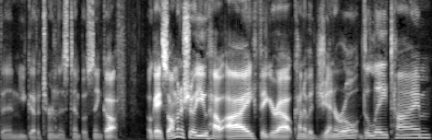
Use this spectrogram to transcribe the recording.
then you got to turn this tempo sync off. Okay, so I'm going to show you how I figure out kind of a general delay time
